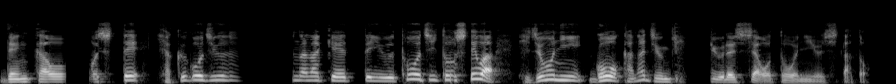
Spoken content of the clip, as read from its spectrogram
電化をして157系っていう当時としては非常に豪華な準急列車を投入したと。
